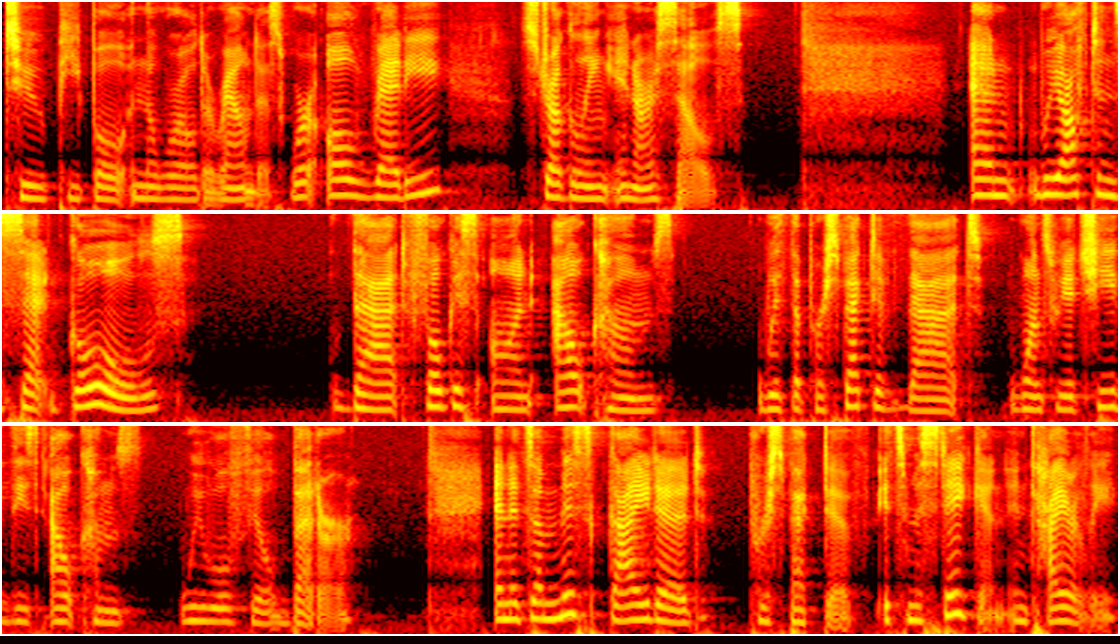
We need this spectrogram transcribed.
to people in the world around us. We're already struggling in ourselves. And we often set goals that focus on outcomes with the perspective that once we achieve these outcomes, we will feel better. And it's a misguided perspective. It's mistaken entirely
